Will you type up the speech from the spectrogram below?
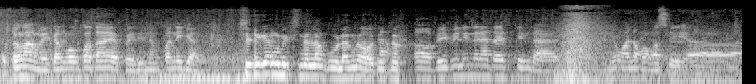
Ito nga, may kangkong pa tayo. Pwede ng panigang. Sinigang mix na lang kulang na, Otit, no? Oo, bibili na lang tayo sa tindahan. Yung ano ko kasi, ah,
